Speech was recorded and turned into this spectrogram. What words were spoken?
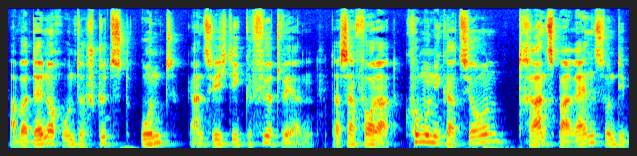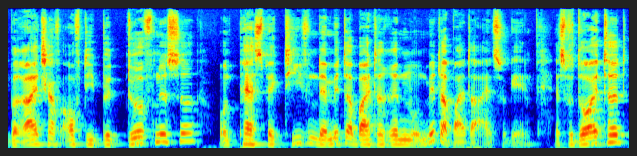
aber dennoch unterstützt und, ganz wichtig, geführt werden. Das erfordert Kommunikation, Transparenz und die Bereitschaft, auf die Bedürfnisse und Perspektiven der Mitarbeiterinnen und Mitarbeiter einzugehen. Es bedeutet,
